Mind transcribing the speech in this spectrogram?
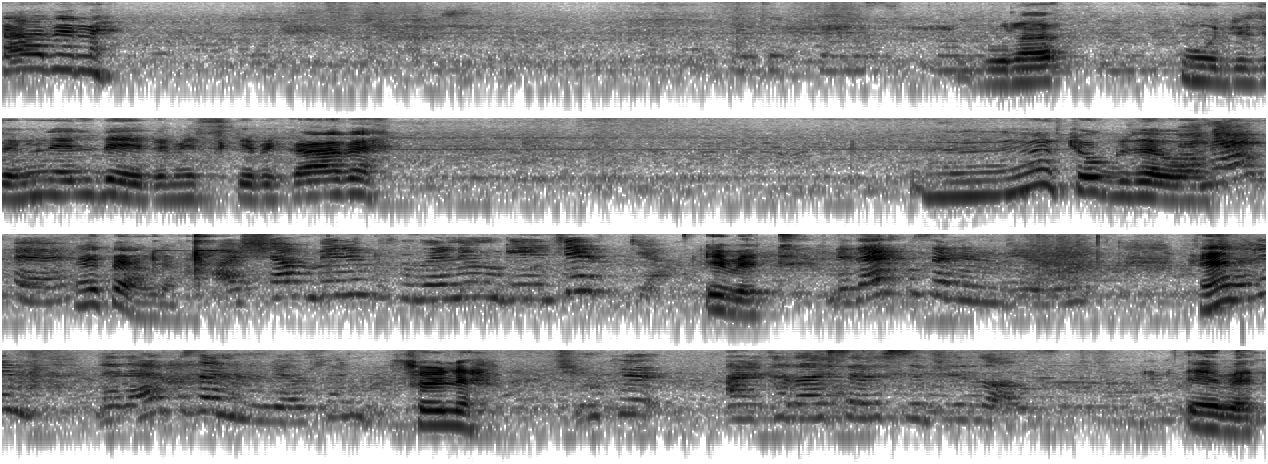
Kahve mi? Buna mucizemin eli değdi mis gibi kahve. Hmm, çok güzel olmuş. Anneanne. Efendim. Akşam benim kuzenim gelecek ya. Evet. Neden kuzenim diyorum? He? Mi? Neden kuzenim diyorum mi? Söyle. Çünkü arkadaşlara sürpriz olsun. Evet.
